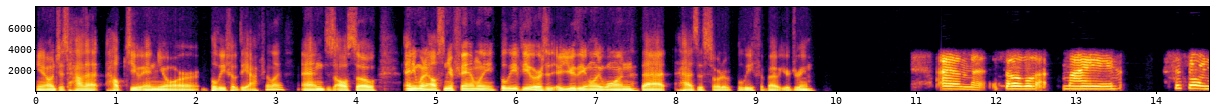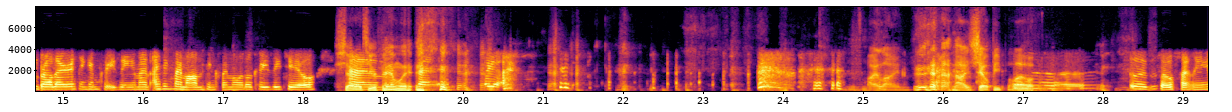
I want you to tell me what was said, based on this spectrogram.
you know just how that helped you in your belief of the afterlife? And also anyone else in your family believe you or is it, are you the only one that has this sort of belief about your dream um so my sister and brother think i'm crazy my, i think my mom thinks i'm a little crazy too shout out to your um, family but, oh yeah it's my line. I show people out. Uh, it's so funny.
